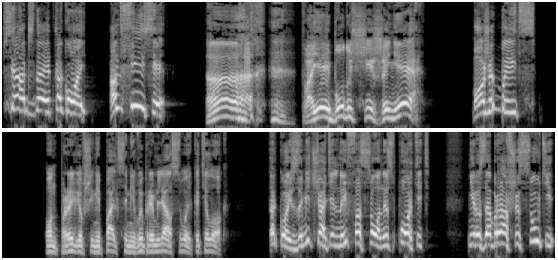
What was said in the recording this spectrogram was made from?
«Всяк знает какой! Анфисе!» «Ах, твоей будущей жене!» «Может быть!» Он прыгавшими пальцами выпрямлял свой котелок. Такой замечательный фасон испортить! Не разобравши сути,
